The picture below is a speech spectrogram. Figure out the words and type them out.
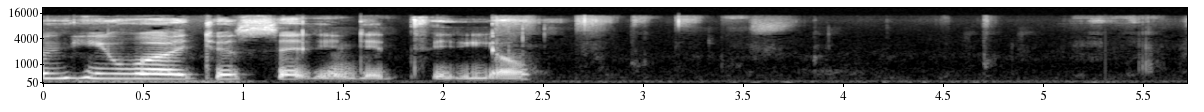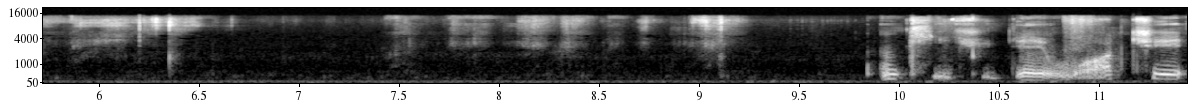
he was just sitting the video. In case you didn't watch it.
